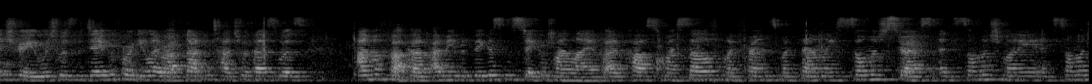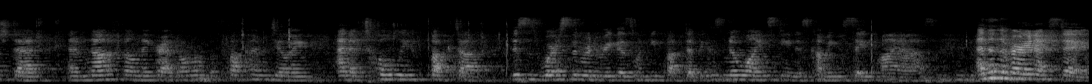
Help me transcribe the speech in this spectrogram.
entry, which was the day before Eli Roth got in touch with us, was I'm a fuck up. I made the biggest mistake of my life. I've cost myself, my friends, my family so much stress and so much money and so much debt. And I'm not a filmmaker. I don't know what the fuck I'm doing. And I've totally fucked up. This is worse than Rodriguez when he fucked up because no Weinstein is coming to save my ass. And then the very next day,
